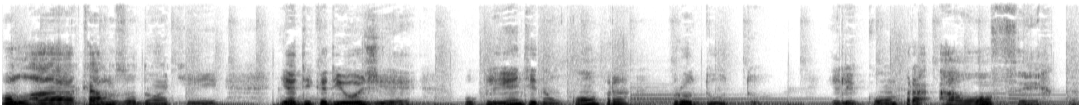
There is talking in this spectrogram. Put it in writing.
Olá, Carlos Odon aqui. E a dica de hoje é: o cliente não compra produto, ele compra a oferta.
